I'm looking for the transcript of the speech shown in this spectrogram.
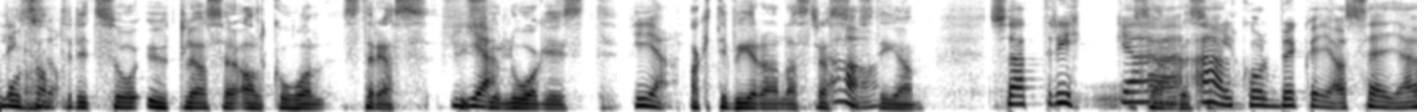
Och Liksom. samtidigt så utlöser alkohol stress fysiologiskt, Ja. aktiverar alla stresssystem. Så att Och dricka alkohol brukar jag säga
